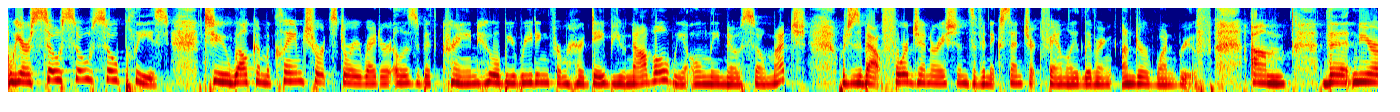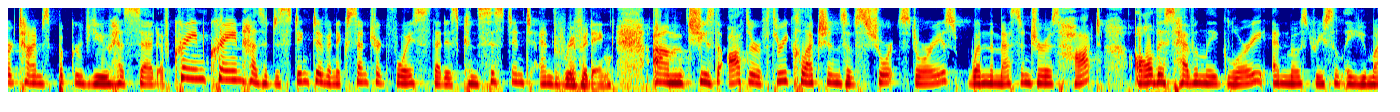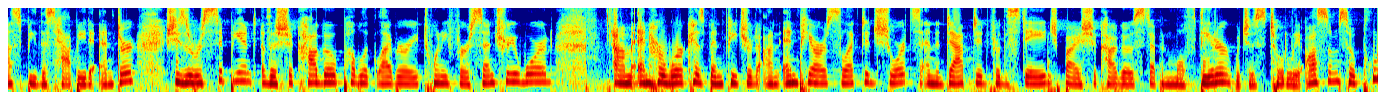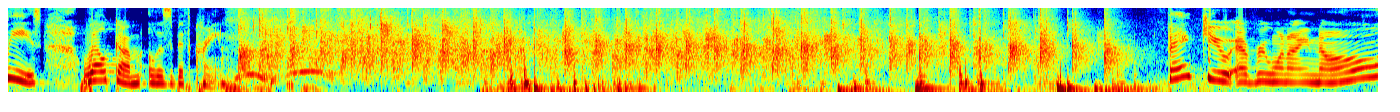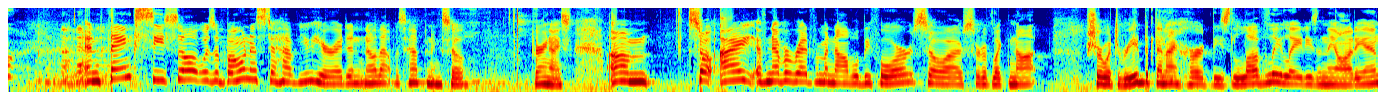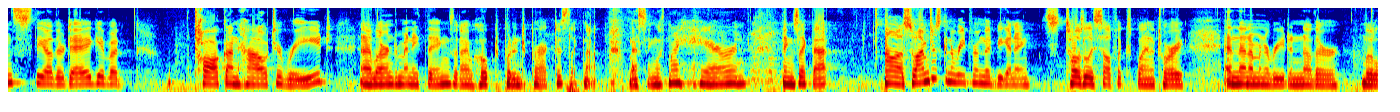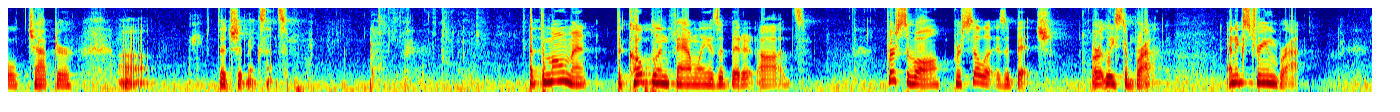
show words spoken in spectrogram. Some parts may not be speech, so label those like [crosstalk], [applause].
We are so, so, so pleased to welcome acclaimed short story writer Elizabeth Crane, who will be reading from her debut novel, We Only Know So Much, which is about four generations of an eccentric family living under one roof. Um, the New York Times Book Review has said of Crane, Crane has a distinctive and eccentric voice that is consistent and riveting. Um, she's the author of three collections of short stories When the Messenger is Hot, All This Heavenly Glory, and most recently, You Must Be This Happy to Enter. She's a recipient of the Chicago Public Library 21st Century Award, um, and her work has been featured on NPR's Selected Shorts and adapted for the stage by Chicago's Steppenwolf Theater, which is totally awesome. So please welcome Elizabeth Crane. Thank you, everyone I know. And thanks, Cecil. It was a bonus to have you here. I didn't know that was happening, so very nice. Um, so I have never read from a novel before, so I was sort of like not sure what to read. But then I heard these lovely ladies in the audience the other day give a talk on how to read, and I learned many things that I hope to put into practice, like not messing with my hair and things like that. Uh, so I'm just going to read from the beginning. It's totally self-explanatory, and then I'm going to read another little chapter uh, that should make sense. At the moment, the Copeland family is a bit at odds. First of all, Priscilla is a bitch, or at least a brat, an extreme brat.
